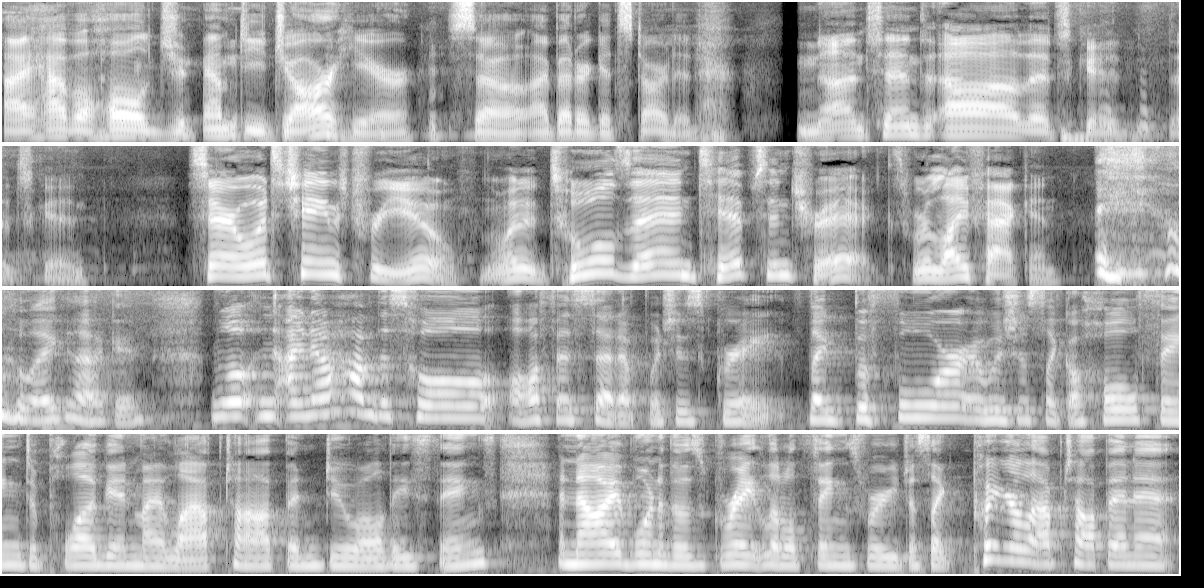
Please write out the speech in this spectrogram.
I have a whole j- empty jar here, so I better get started. Nonsense. Oh, that's good. That's good. Sarah, what's changed for you? What are tools and tips and tricks? We're life hacking. like hacking. Well, I now have this whole office setup, which is great. Like before, it was just like a whole thing to plug in my laptop and do all these things. And now I have one of those great little things where you just like put your laptop in it,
